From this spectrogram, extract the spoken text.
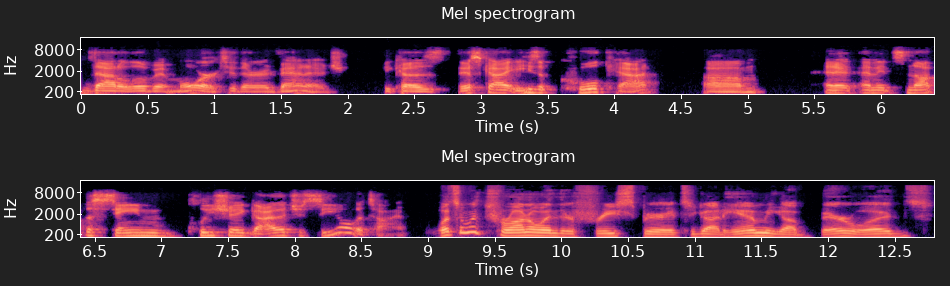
that a little bit more to their advantage because this guy he's a cool cat um and it, and it's not the same cliche guy that you see all the time What's it with Toronto and their free spirits? You got him, you got Bear Woods.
